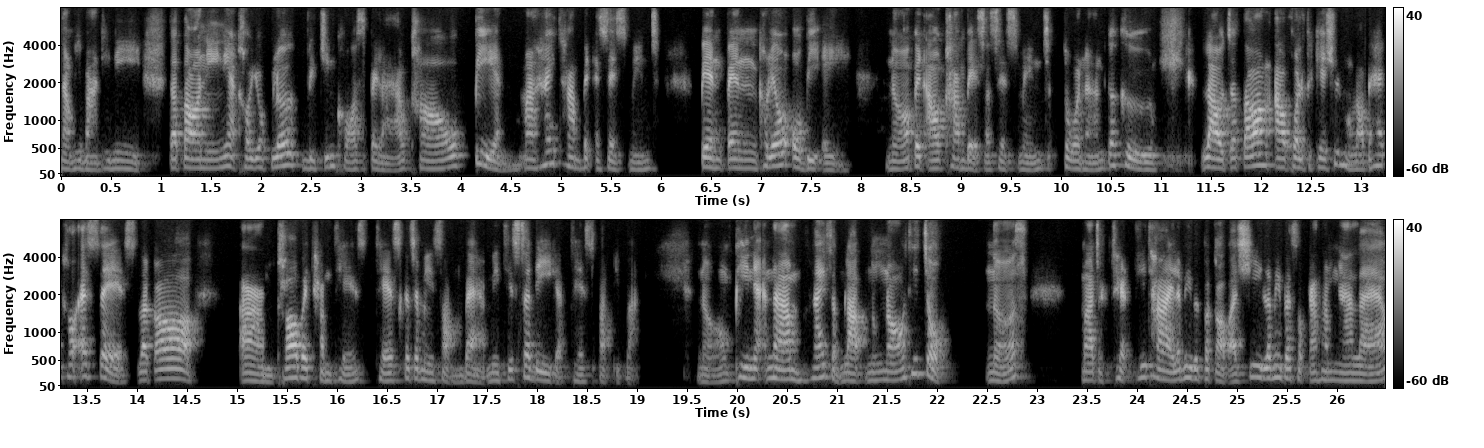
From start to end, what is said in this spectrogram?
นางพยาบาลที่นี่ แต่ตอนนี้เนี่ยเขายกเลิก bridging course ไปแล้ว เขาเปลี่ยนมาให้ทำเป็น assessment เปลี่ยนเป็นเขาเรียกว่า OBA เนาะเป็น outcome based assessment ตัวนั้นก็คือ เราจะต้องเอา qualification ของเราไปให้เขา assess แล้วก็เข้าไปทำ test test ก็จะมี 2 แบบมีทฤษฎีกับ test ปฏิบัติเนาะพี่แนะนำให้สำหรับน้องๆที่จบ nurse มาจากที่ไทยแล้วมีไปประกอบอาชีพ แล้วมีประสบการณ์ทำงานแล้ว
